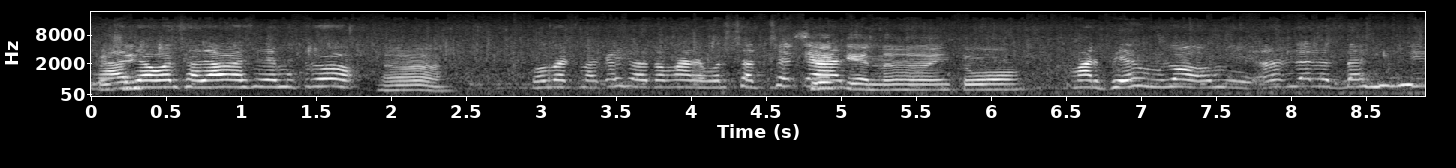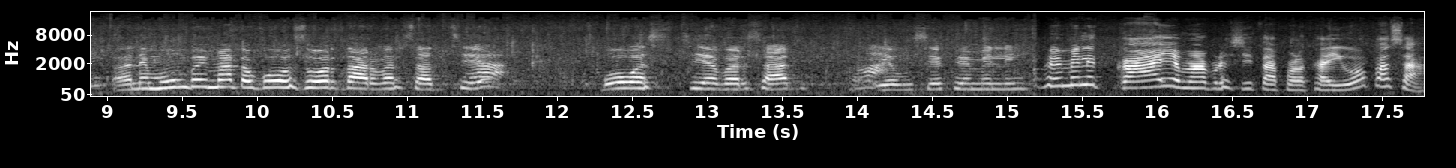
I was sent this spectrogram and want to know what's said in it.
આજે વરસાદ આવે છે મિત્રો. હા. કોમેન્ટમાં કહેજો તમારે વરસાદ છે કે છે કે નહીં તો? માર ભેગું લો અમે અંદર જ છીએ. અને મુંબઈમાં તો બહુ જોરદાર વરસાદ છે. બહુ જ છે વરસાદ. એવું છે ફેમિલી ફેમિલી કાયમ આપણે સીતાફળ ખાઈ હો પાછા.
